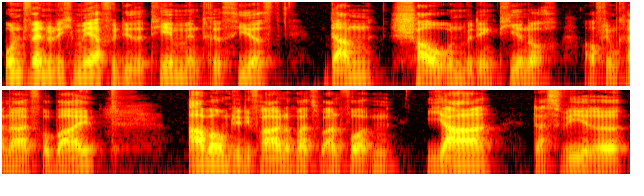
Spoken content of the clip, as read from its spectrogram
und wenn du dich mehr für diese Themen interessierst, dann schau unbedingt hier noch auf dem Kanal vorbei. Aber um dir die Frage nochmal zu beantworten, ja, das wäre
